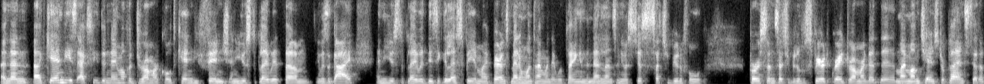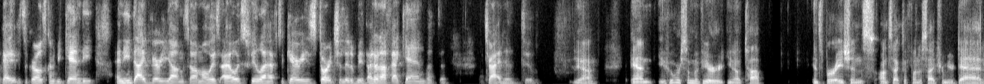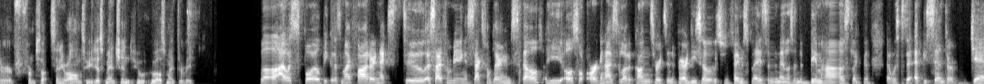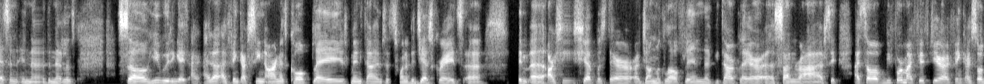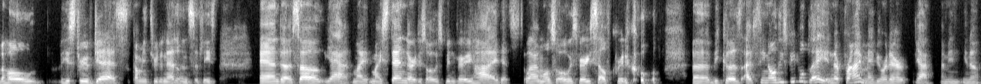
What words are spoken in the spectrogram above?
And then uh, Candy is actually the name of a drummer called Candy Finch, and he used to play with. Um, he was a guy, and he used to play with Dizzy Gillespie. And my parents met him one time when they were playing in the Netherlands, and he was just such a beautiful person, such a beautiful spirit, great drummer that the, my mom changed her plans. She said, okay, if it's a girl, it's going to be Candy. And he died very young. So I'm always, I always feel I have to carry his torch a little bit. I don't know if I can, but uh, try to, to. Yeah. And who were some of your, you know, top inspirations on saxophone aside from your dad or from Sonny Rollins, who you just mentioned? Who, who else might there be? Well, I was spoiled because my father, next to, aside from being a saxophone player himself, he also organized a lot of concerts in the Paradiso, which is a famous place in the Netherlands, and the Bimhuis, like the, that was the epicenter of jazz in, in uh, the Netherlands. So he would engage. I, I, I, think I've seen Arnett Cobb play many times. It's one of the jazz greats. Uh, uh, Archie Shepp was there, uh, John McLaughlin, the guitar player, uh, Sun Ra. Seen, I saw before my fifth year, I think I saw the whole history of jazz coming through the Netherlands at least. And uh, so, yeah, my my standard has always been very high. That's why I'm also always very self-critical, uh, because I've seen all these people play in their prime, maybe, or their yeah. I mean, you know,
